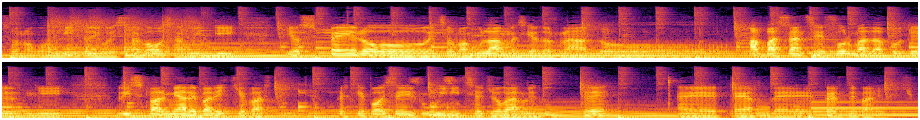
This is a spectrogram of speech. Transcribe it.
Sono convinto di questa cosa, quindi io spero insomma Gulam sia tornato abbastanza in forma da potergli risparmiare parecchie partite perché poi se lui inizia a giocarle tutte eh, perde, perde parecchio.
